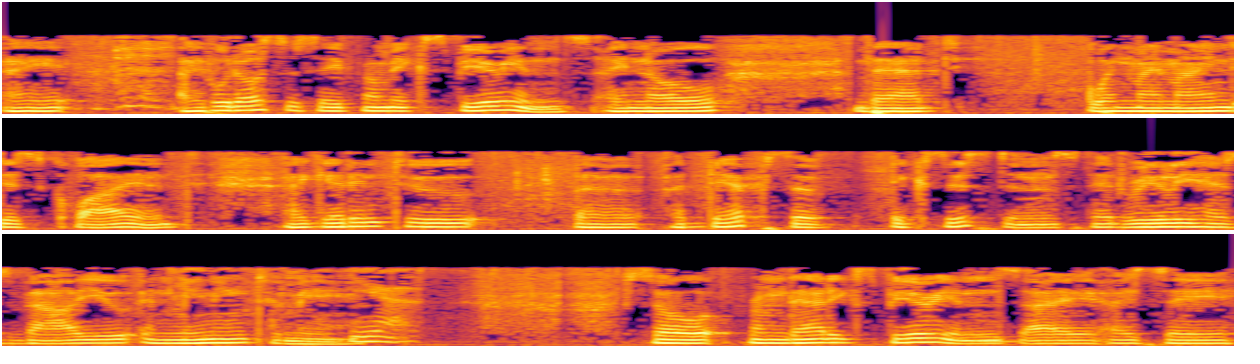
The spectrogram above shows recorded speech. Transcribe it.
I, I would also say from experience, I know that when my mind is quiet, I get into a, a depth of existence that really has value and meaning to me. Yes. So from that experience, I, I say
